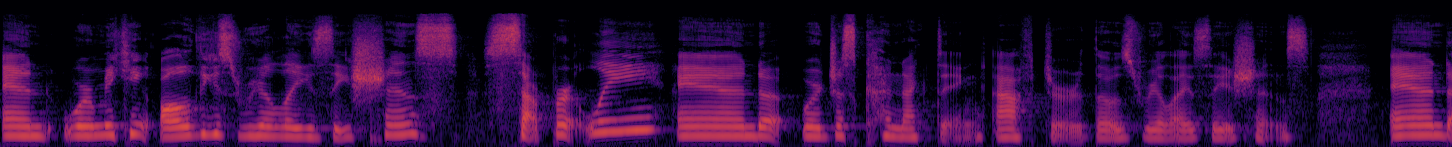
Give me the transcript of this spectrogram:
and we're making all these realizations separately and we're just connecting after those realizations. And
